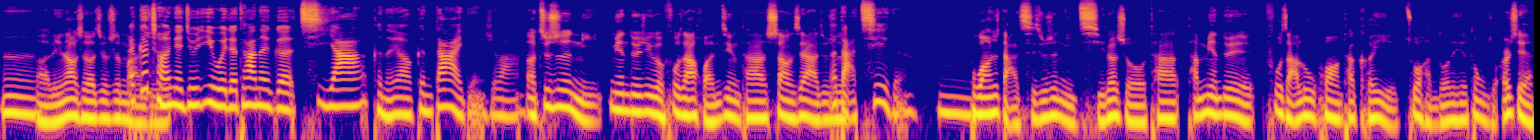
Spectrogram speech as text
嗯啊，林道车就是哎更长一点，就意味着它那个气压可能要更大一点，是吧？啊，就是你面对这个复杂环境，它上下就是打气的，嗯，不光是打气，就是你骑的时候，它它面对复杂路况，它可以做很多的一些动作。而且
